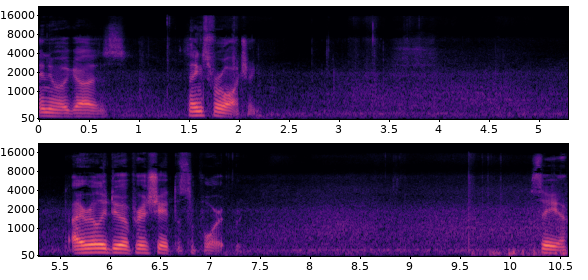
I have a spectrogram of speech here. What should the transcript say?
Anyway, guys, thanks for watching. I really do appreciate the support. See ya.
